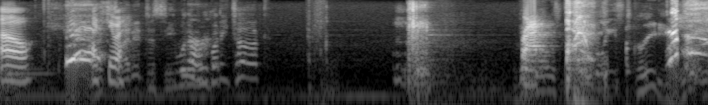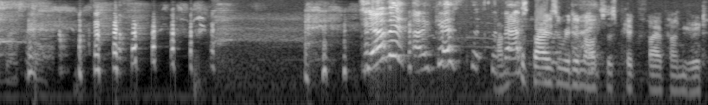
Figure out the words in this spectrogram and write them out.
Oh, I see what. Excited to see what Oh. everybody took. Crap. Those that are least greedy really messed up. Damn it! I guess that I'm surprised we didn't all just pick 500.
